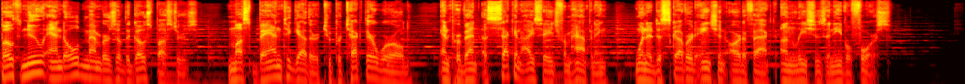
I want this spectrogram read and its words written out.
Both new and old members of the Ghostbusters must band together to protect their world and prevent a second ice age from happening when a discovered ancient artifact unleashes an evil force.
